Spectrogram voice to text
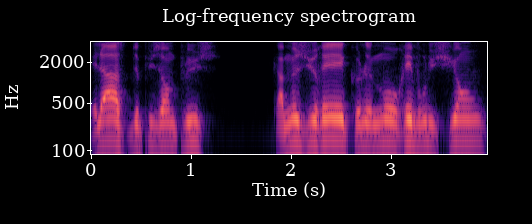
hélas de plus en plus, qu'à mesurer que le mot révolution,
